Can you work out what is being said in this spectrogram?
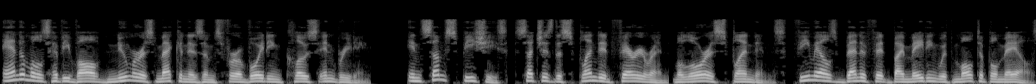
Animals have evolved numerous mechanisms for avoiding close inbreeding. In some species, such as the splendid fairy-wren splendens, females benefit by mating with multiple males,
